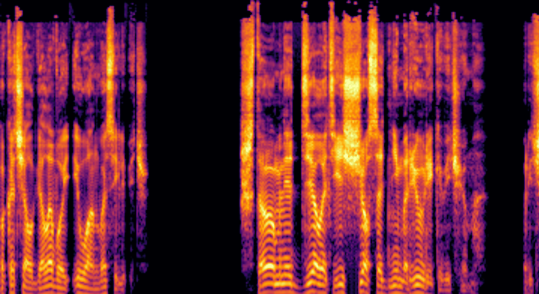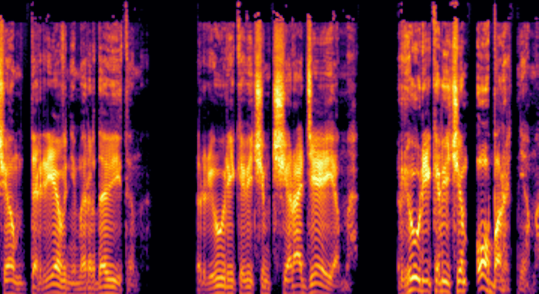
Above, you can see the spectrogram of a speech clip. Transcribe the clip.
покачал головой Иван Васильевич. Что мне делать еще с одним Рюриковичем? Причем древним и родовитым. Рюриковичем-чародеем. Рюриковичем-оборотнем.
